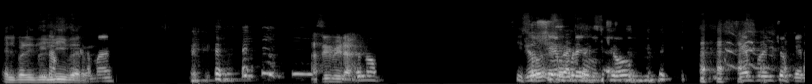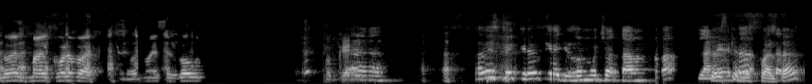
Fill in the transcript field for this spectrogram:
El Brady Liver. Así, mira. Bueno, Sí, Yo siempre he dicho, siempre he dicho que no es mal quarterback, pero no es el GOAT. Ok. Ah, ¿Sabes qué? Creo que ayudó mucho a Tampa. La ¿Sabes neta. nos falta?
